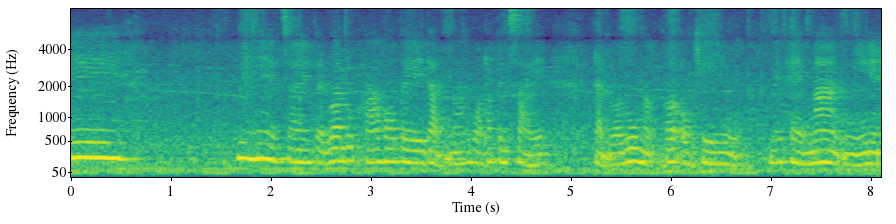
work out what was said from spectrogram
เอ๊ะ ไม่แน่ใจแต่ว่าลูกค้าเขาไปดัดนะบอกถ้าเป็นสายดัดวอลลุ่มก็โอเคอยู่ ไม่แพงมากอย่างนี้ไง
